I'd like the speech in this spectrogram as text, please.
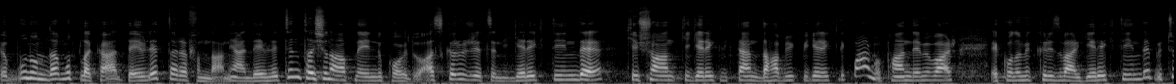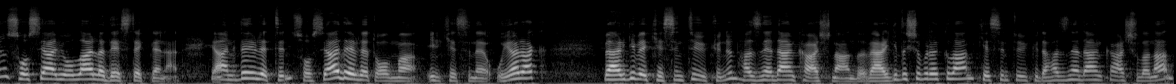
ve bunun da mutlaka devlet tarafından yani devletin taşın altına elini koyduğu asgari ücretin gerektiğinde ki şu anki gereklilikten daha büyük bir gereklilik var mı? Pandemi var, ekonomik kriz var. Gerektiğinde bütün sosyal yollarla desteklenen yani devletin sosyal devlet olma ilkesine uyarak vergi ve kesinti yükünün hazineden karşılandığı, vergi dışı bırakılan, kesinti yükü de hazineden karşılanan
